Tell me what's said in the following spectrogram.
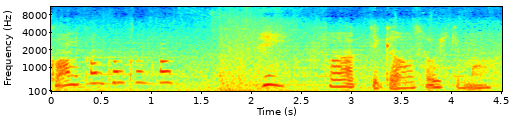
Komm, komm, komm, komm, komm. Hey, fuck, Digga, was habe ich gemacht?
